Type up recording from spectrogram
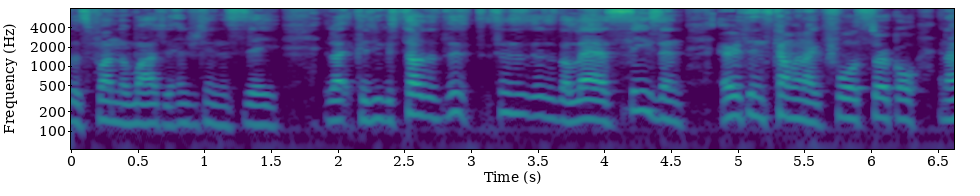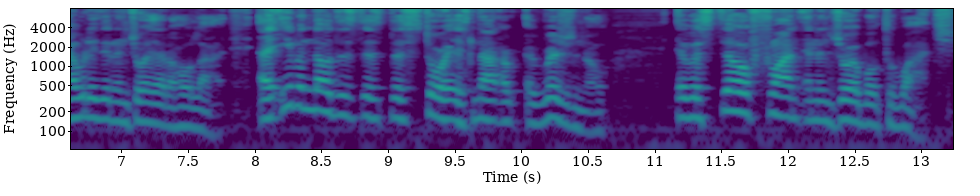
was fun to watch and interesting to see. Like, cause you can tell that this, since this is the last season, everything's coming like full circle, and I really did enjoy that a whole lot. And even though this this, this story is not original, it was still fun and enjoyable to watch.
